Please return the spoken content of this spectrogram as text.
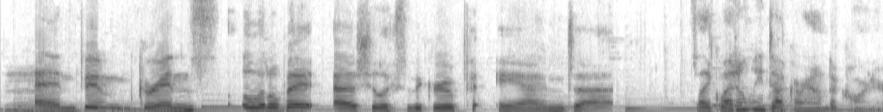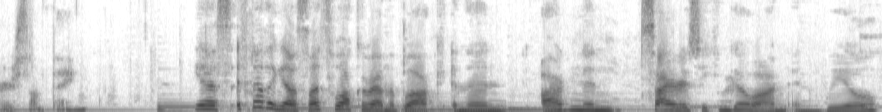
Hmm. and vim grins a little bit as she looks at the group and uh, it's like why don't we duck around a corner or something Yes, if nothing else, let's walk around the block, and then Arden and Cyrus, you can go on, and we'll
